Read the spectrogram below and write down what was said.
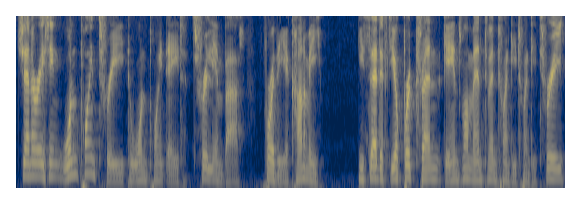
generating 1.3 to 1.8 trillion baht for the economy. He said if the upward trend gains momentum in 2023,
